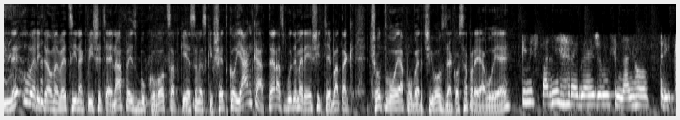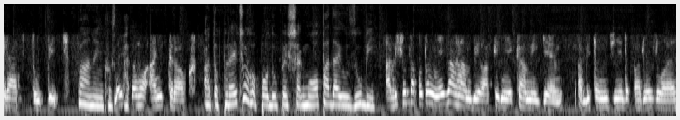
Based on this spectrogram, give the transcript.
Neuveriteľné veci, inak píšete aj na Facebooku, Whatsappky, SMS-ky, všetko. Janka, teraz budeme riešiť teba, tak čo tvoja poverčivosť, ako sa prejavuje? Keď mi spadne hreben, že musím na neho trikrát vstúpiť. Pánenko, Bez toho ani krok. A to prečo ho podúpeš, však mu opadajú zuby? Aby som sa potom nezahambila, keď niekam idem. Aby to nič nedopadlo zle.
